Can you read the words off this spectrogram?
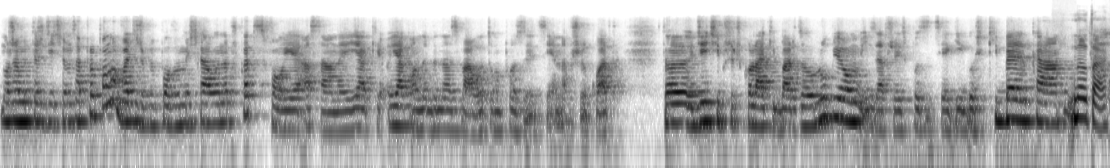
Możemy też dzieciom zaproponować, żeby powymyślały na przykład swoje asany, jak, jak one by nazwały tą pozycję na przykład. To dzieci przedszkolaki bardzo lubią i zawsze jest pozycja jakiegoś kibelka. No tak.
